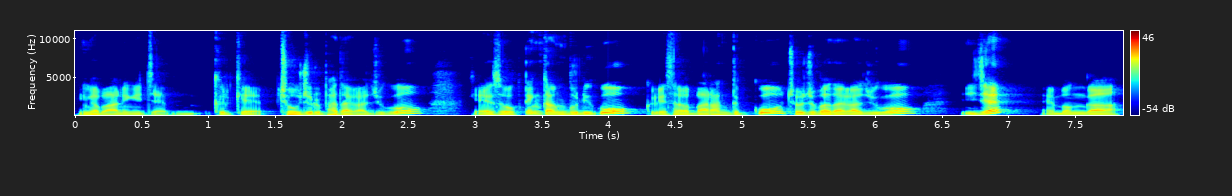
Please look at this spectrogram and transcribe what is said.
그러니까 만약에 이제 그렇게 저주를 받아가지고 계속 땡깡 부리고 그래서 말 안 듣고 저주 받아가지고 이제 뭔가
